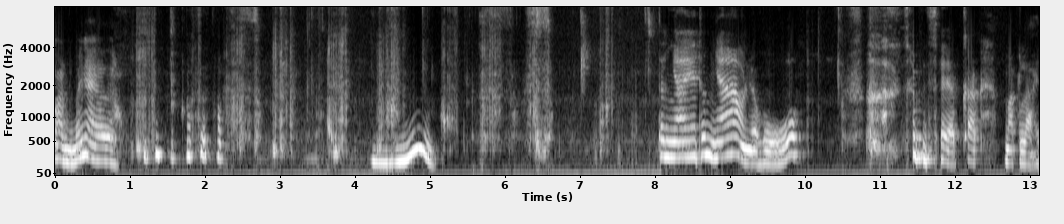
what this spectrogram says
งานนี่ไม่ใหญ่เลยอะอืมทั้งใหญ่ทั้งยาวเนี่ยโหมันแสบคักมักหลาย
